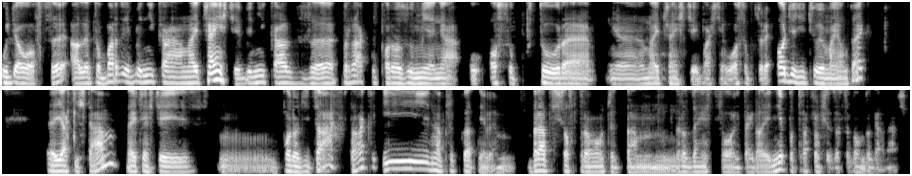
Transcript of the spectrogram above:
udziałowcy, ale to bardziej wynika, najczęściej wynika z braku porozumienia u osób, które e, najczęściej właśnie u osób, które odziedziczyły majątek e, jakiś tam, najczęściej z, mm, po rodzicach, tak, i na przykład, nie wiem, brat z siostrą, czy tam rodzeństwo i tak dalej, nie potrafią się ze sobą dogadać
